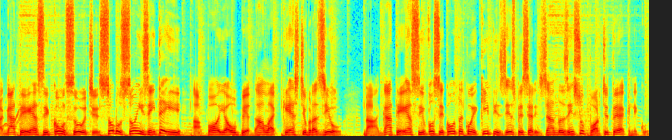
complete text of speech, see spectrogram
HTS Consulte Soluções em TI apoia o Pedala Cast Brasil na HTS você conta com equipes especializadas em suporte técnico,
